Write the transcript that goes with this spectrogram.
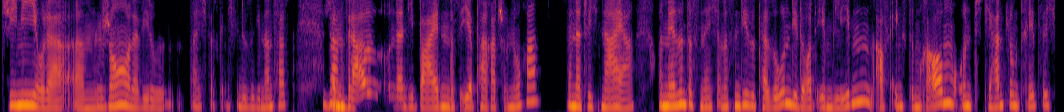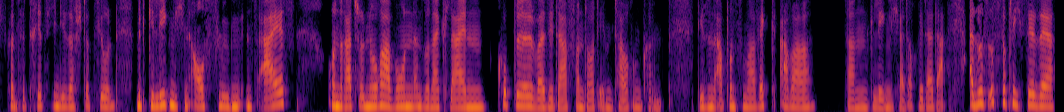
Jeannie oder ähm, Jean oder wie du, ich weiß gar nicht, wie du sie genannt hast. Dann Val und dann die beiden, das Ehepaar Ratsch und Nora. Und natürlich Naya. Und mehr sind das nicht. Und das sind diese Personen, die dort eben leben, auf engstem Raum. Und die Handlung dreht sich, konzentriert sich in dieser Station mit gelegentlichen Ausflügen ins Eis. Und Ratsch und Nora wohnen in so einer kleinen Kuppel, weil sie davon dort eben tauchen können. Die sind ab und zu mal weg, aber dann gelegentlich halt auch wieder da. Also es ist wirklich sehr, sehr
